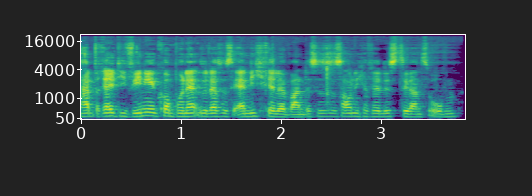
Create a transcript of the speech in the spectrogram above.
hat relativ wenige Komponenten, sodass es eher nicht relevant ist. Es ist auch nicht auf der Liste ganz oben.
